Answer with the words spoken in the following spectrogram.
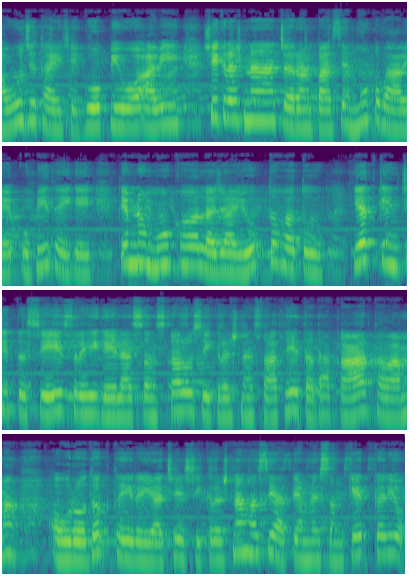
આવું જ થાય છે. ગોપીઓ આવી શ્રી કૃષ્ણના ચરણ પાસે મુખ ભાવે ઊભી થઈ ગઈ. તેમનું મુખ લજાયુક્ત હતું. યત્કિંચિત શેષ રહી ગયેલા સંસ્કારો શ્રી કૃષ્ણ સાથે તદાકાર થવામાં અવરોધક થઈ રહ્યા છે. શ્રી કૃષ્ણ હસ્યા. તેમણે સંકેત કર્યો,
